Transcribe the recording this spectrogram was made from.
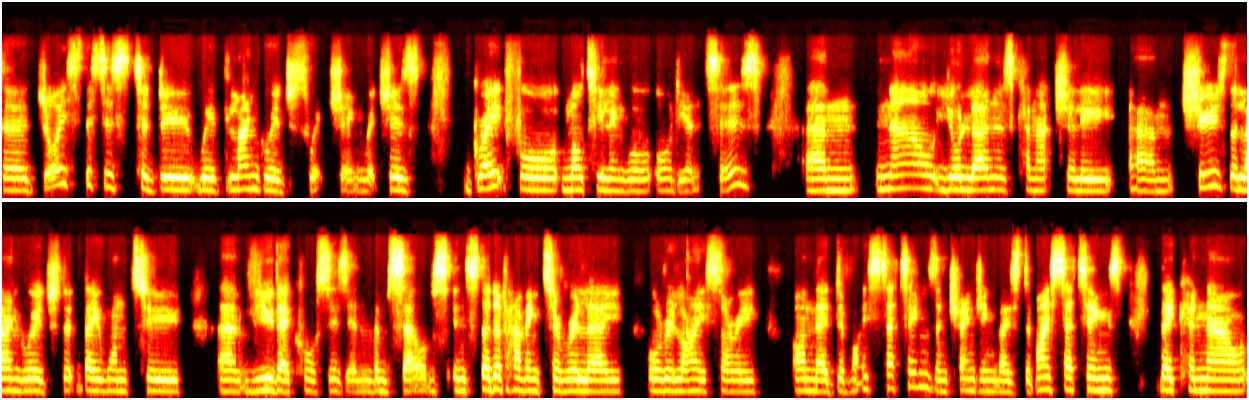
to Joyce. This is to do with language switching, which is great for multilingual audiences. Um, now your learners can actually um, choose the language that they want to um, view their courses in themselves instead of having to relay or rely, sorry, on their device settings and changing those device settings. They can now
